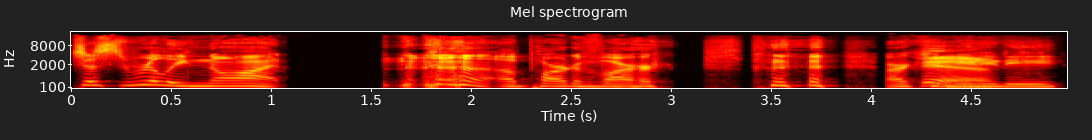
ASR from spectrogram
just really not a part of our our community.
